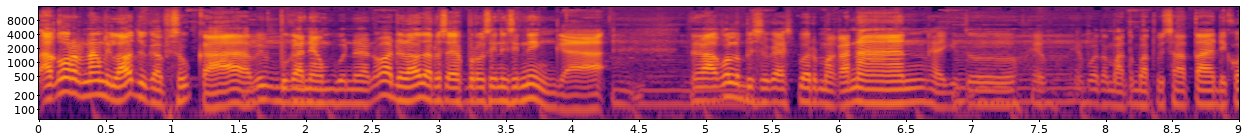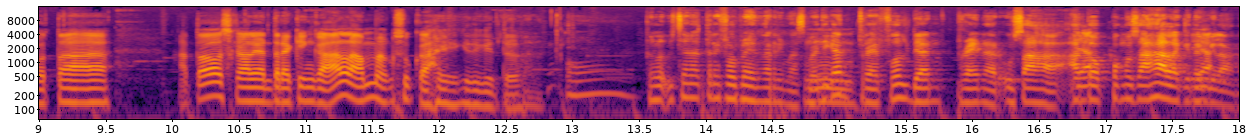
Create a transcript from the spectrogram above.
aku renang di laut juga suka, tapi bukan yang beneran oh ada laut harus explore sini-sini enggak. Hmm. Nah, aku lebih suka explore makanan kayak gitu, ya, ya buat tempat-tempat wisata di kota atau sekalian trekking ke alam aku suka kayak gitu-gitu. Oh. Kalau bicara travel planner nih Mas, berarti kan Hmm. travel dan planner usaha Ya. atau pengusaha lah kita Ya. bilang.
